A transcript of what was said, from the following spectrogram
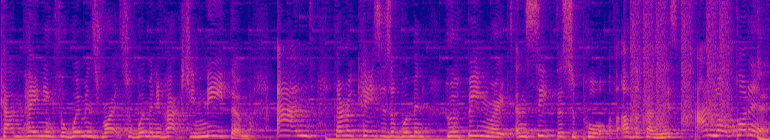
campaigning for women's rights for women who actually need them. And there are cases of women who have been raped and seek the support of other feminists and not got it.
